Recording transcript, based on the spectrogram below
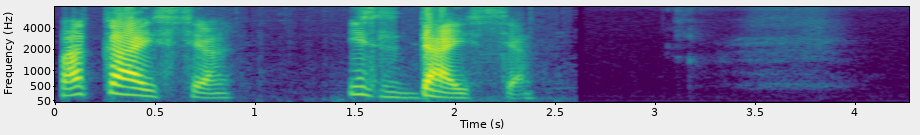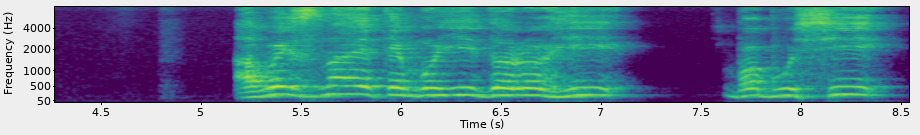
покайся и сдайся. А ви знаєте, мої дорогі бабусі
